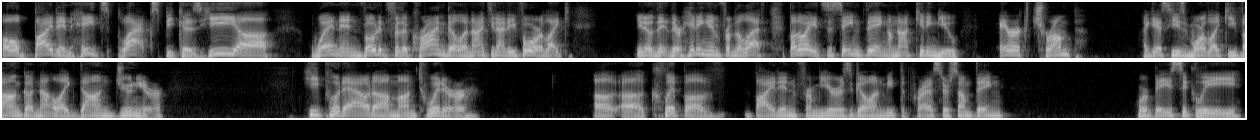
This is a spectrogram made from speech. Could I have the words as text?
Oh, Biden hates blacks because he uh, went and voted for the crime bill in 1994. Like you know, they, they're hitting him from the left. By the way, it's the same thing. I'm not kidding you. Eric Trump, I guess he's more like Ivanka, not like Don Jr. He put out um, on Twitter a, a clip of Biden from years ago on Meet the Press or something, where basically,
